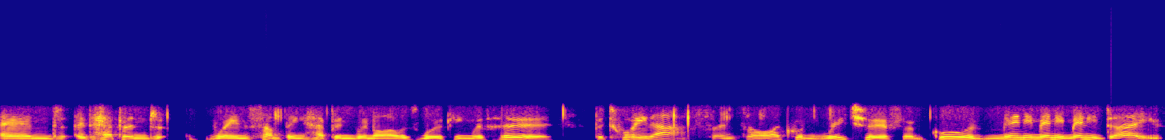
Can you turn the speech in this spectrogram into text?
And it happened when something happened when I was working with her between us. And so I couldn't reach her for good many, many, many days.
